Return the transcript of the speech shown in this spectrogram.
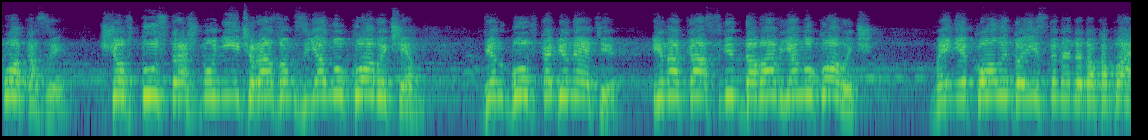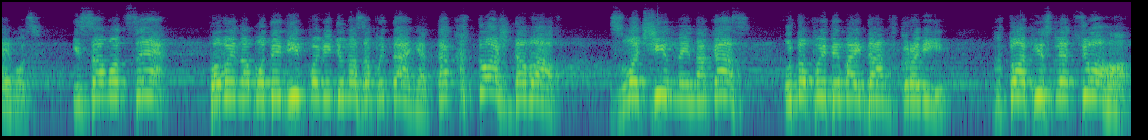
покази, що в ту страшну ніч разом з Януковичем він був в кабінеті і наказ віддавав Янукович. Ми ніколи до істини не докопаємось. І саме це повинно бути відповіддю на запитання. Так хто ж давав злочинний наказ утопити Майдан в крові? Хто після цього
